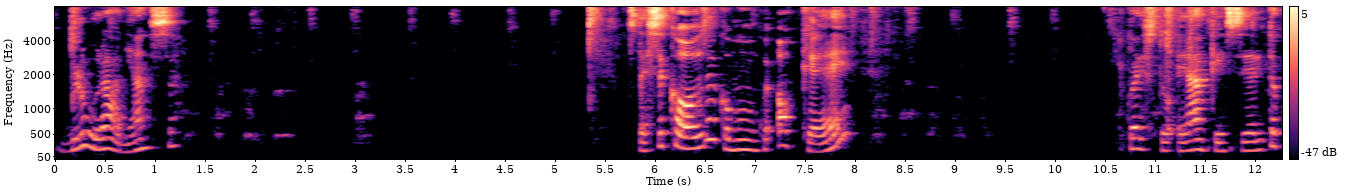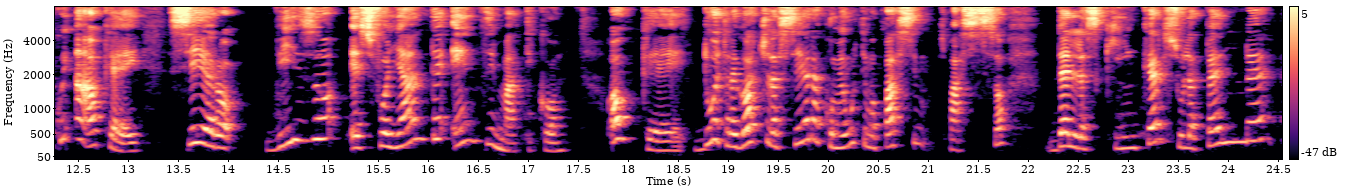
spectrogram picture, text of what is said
Blue Radiance stesse cose comunque ok. Questo è anche inserito qui. Ah ok. Siero viso esfoliante enzimatico. Ok. Due o tre gocce la sera come ultimo passi, passo della skincare sulla pelle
